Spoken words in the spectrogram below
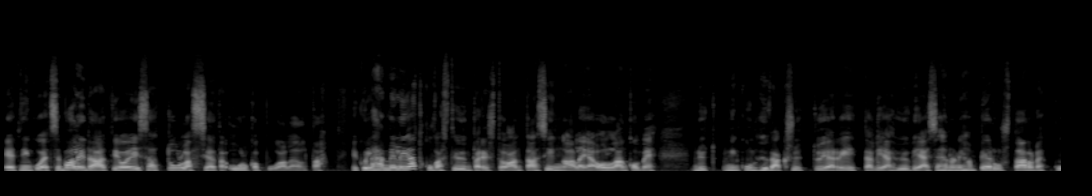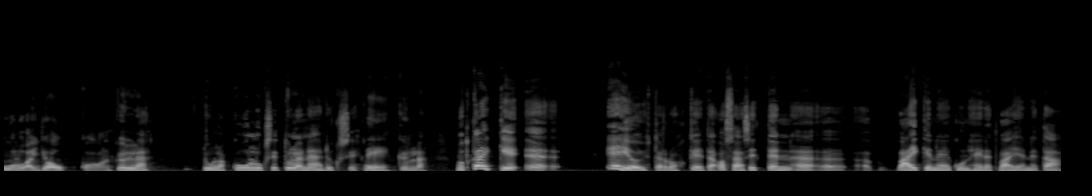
Että niin kuin, että se validaatio ei saa tulla sieltä ulkopuolelta. Ja kyllähän meille jatkuvasti ympäristö antaa signaaleja, ollaanko me nyt niin kuin hyväksyttyjä, riittäviä, hyviä. Sehän on ihan perustarve kuulua joukkoon. Kyllä, tulla kuulluksi, tulla nähdyksi. Niin, kyllä. Mutta kaikki äh, ei ole yhtä rohkeita. Osa sitten äh, vaikenee, kun heidät vaiennetaan.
